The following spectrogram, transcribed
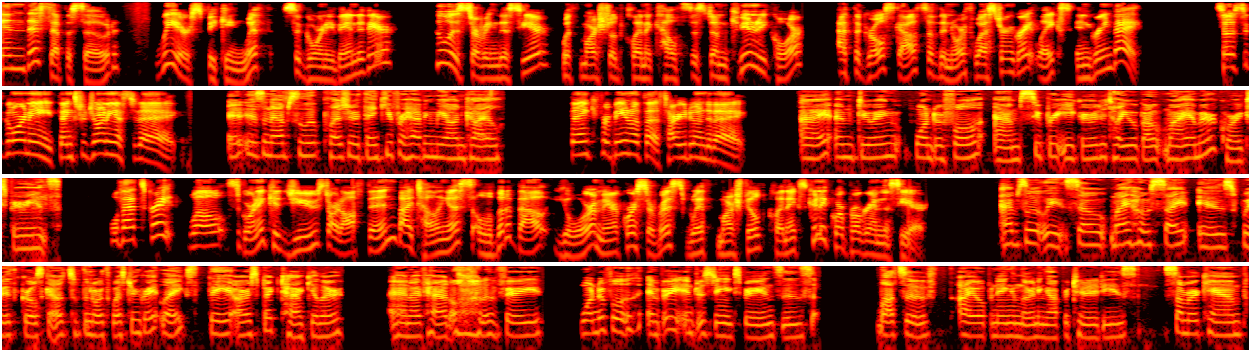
In this episode, we are speaking with Sigourney Vandeveer, who is serving this year with Marshfield Clinic Health System Community Corps at the Girl Scouts of the Northwestern Great Lakes in Green Bay. So, Sigourney, thanks for joining us today. It is an absolute pleasure. Thank you for having me on, Kyle. Thank you for being with us. How are you doing today? I am doing wonderful. I'm super eager to tell you about my AmeriCorps experience. Well, that's great. Well, Sigourney, could you start off then by telling us a little bit about your AmeriCorps service with Marshfield Clinic's Community Corps program this year? Absolutely. So, my host site is with Girl Scouts of the Northwestern Great Lakes. They are spectacular, and I've had a lot of very wonderful and very interesting experiences. Lots of eye opening and learning opportunities. Summer camp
